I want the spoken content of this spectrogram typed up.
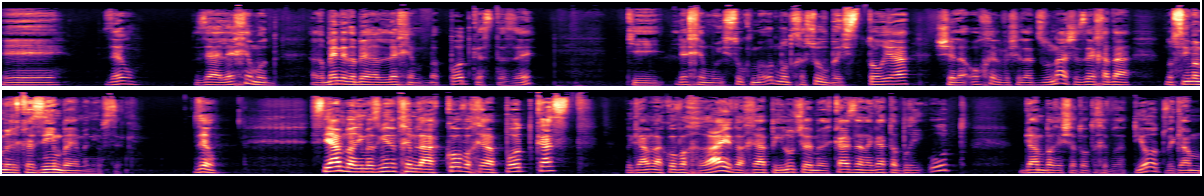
אה, זהו, זה הלחם, עוד הרבה נדבר על לחם בפודקאסט הזה, כי לחם הוא עיסוק מאוד מאוד חשוב בהיסטוריה של האוכל ושל התזונה, שזה אחד הנושאים המרכזיים בהם אני עוסק. זהו, סיימנו, אני מזמין אתכם לעקוב אחרי הפודקאסט וגם לעקוב אחריי ואחרי הפעילות של המרכז להנהגת הבריאות, גם ברשתות החברתיות וגם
